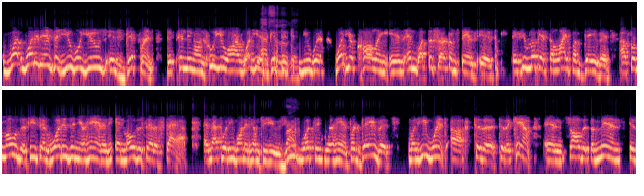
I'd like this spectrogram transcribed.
what what it is that you will use is different depending on who you are, what he has gifted you with, what your calling is, and what the circumstance is. If you look at the life of David, uh, for Moses, he said, "What is in your hand?" And and Moses said, "A staff," and that's what he wanted him to use. Right. Use what's in your hand. For David, when he went uh, to the to the camp and saw that the men, his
